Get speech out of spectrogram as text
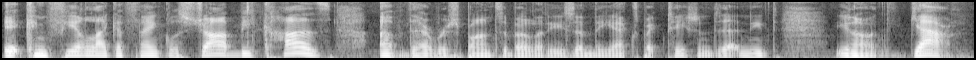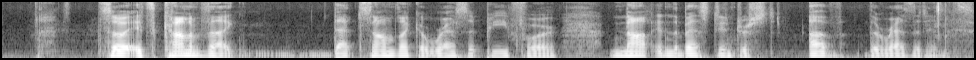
it can feel like a thankless job because of their responsibilities and the expectations that need, you know, yeah. So it's kind of like that sounds like a recipe for not in the best interest of the residents.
